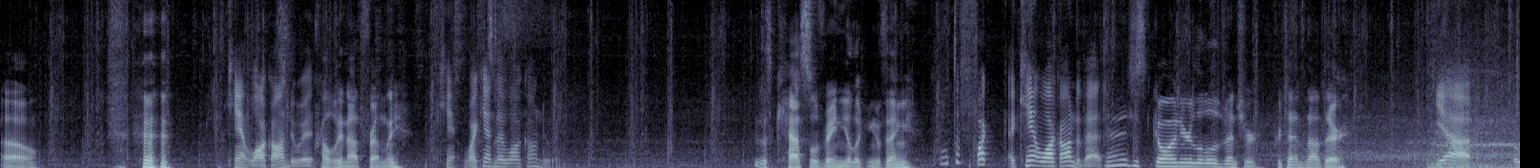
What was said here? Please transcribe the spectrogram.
Uh oh. Can't lock onto it. probably not friendly. Can't. Why can't I lock onto it? Look at this Castlevania-looking thing. What the fuck? I can't lock onto that. Eh, just go on your little adventure. Pretend it's not there. Yeah. Oh,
